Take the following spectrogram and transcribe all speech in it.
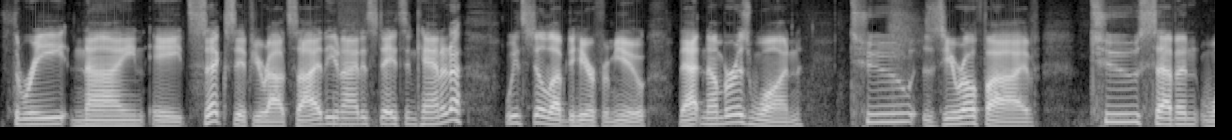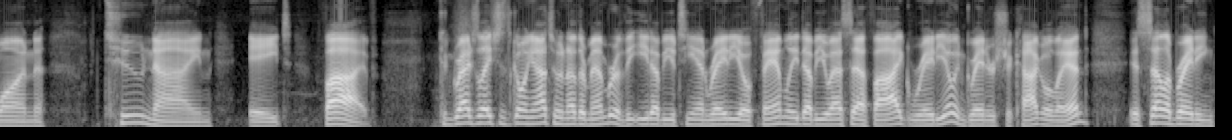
3986. If you're outside the United States and Canada, we'd still love to hear from you. That number is 1 205 271 2985. Congratulations going out to another member of the EWTN radio family. WSFI Radio in Greater Chicagoland is celebrating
